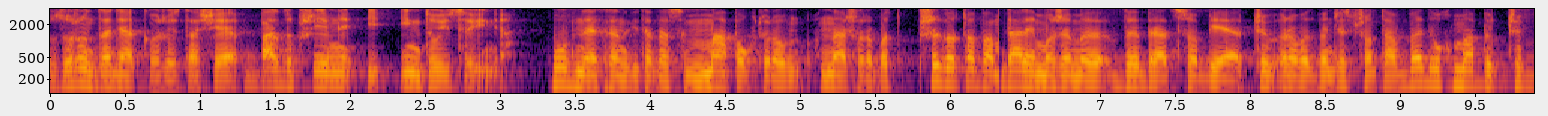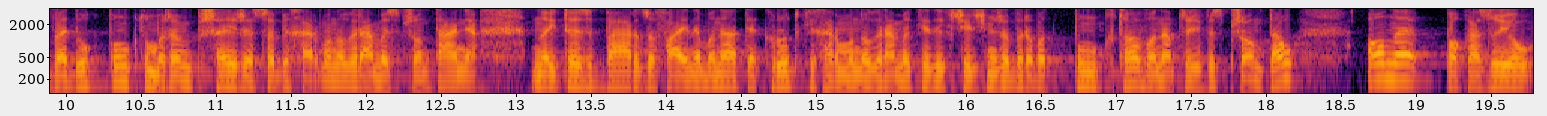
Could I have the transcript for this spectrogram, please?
z urządzenia korzysta się bardzo przyjemnie i intuicyjnie. Główny ekran wita nas mapą, którą nasz robot przygotował. Dalej możemy wybrać sobie, czy robot będzie sprzątał według mapy, czy według punktu. Możemy przejrzeć sobie harmonogramy sprzątania. No i to jest bardzo fajne, bo na te krótkie harmonogramy, kiedy chcieliśmy, żeby robot punktowo nam coś wysprzątał, One pokazują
